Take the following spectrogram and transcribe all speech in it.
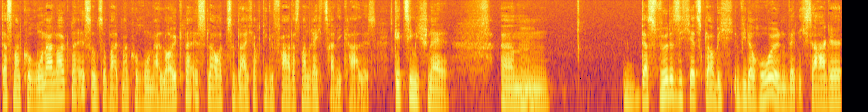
dass man Corona-Leugner ist. Und sobald man Corona-Leugner ist, lauert zugleich auch die Gefahr, dass man rechtsradikal ist. Es geht ziemlich schnell. Ähm, mhm das würde sich jetzt, glaube ich, wiederholen, wenn ich sage,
